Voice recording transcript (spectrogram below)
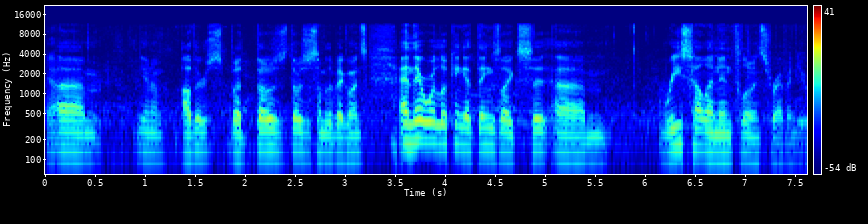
yeah. um, you know, others, but those, those are some of the big ones. And there we're looking at things like um, resell and influence revenue,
